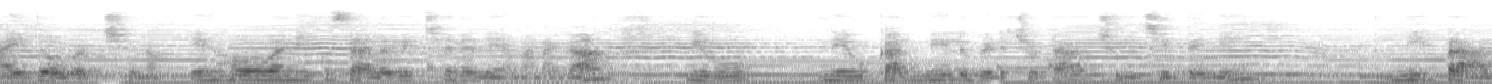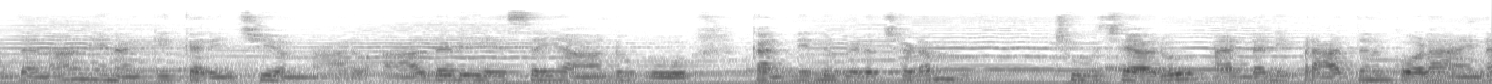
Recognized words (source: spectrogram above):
ఐదో వచ్చిన ఎహోవా నీకు సెలవిచ్చినదేమనగా నీవు నీవు కన్నీళ్ళు విడుచుట చూచితిని. నీ ప్రార్థన నేను అంగీకరించి ఉన్నారు. ఆల్రెడీ ఏసయ్య నువ్వు కన్నీళ్ళు విడచడం చూచారు అండ్ నీ ప్రార్థన కూడా ఆయన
